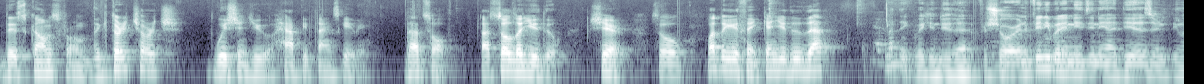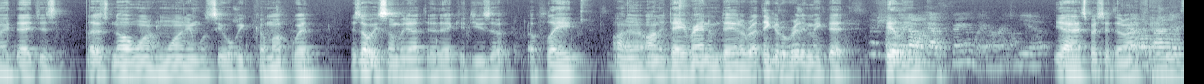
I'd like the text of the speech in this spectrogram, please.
this comes from Victory Church, wishing you happy Thanksgiving. That's all. That's all that you do. Share. So, what do you think? Can you do that? I think we can do that for sure. And if anybody needs any ideas or anything like that, just let us know one on one, and we'll see what we can come up with. There's always somebody out there that could use a, a plate on a on a day, random day. I think it'll really make that Especially if feeling. they don't have family around. Yeah. Yeah, especially if they don't have family.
